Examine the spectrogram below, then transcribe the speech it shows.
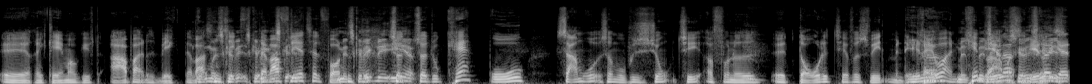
øh, reklameafgift arbejdet væk. Der var, jo, skal skal der vi, var flertal for den. Så, så du kan bruge samråd som opposition til at få noget øh, dårligt til at forsvinde, men det eller, kræver en men, kæmpe men, eller, eller, Jan,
